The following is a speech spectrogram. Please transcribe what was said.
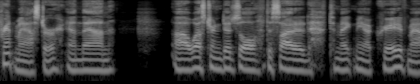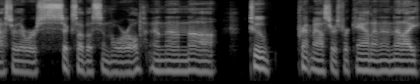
print master, and then. Uh, Western Digital decided to make me a creative master. There were six of us in the world, and then uh, two print masters for Canon. And then I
